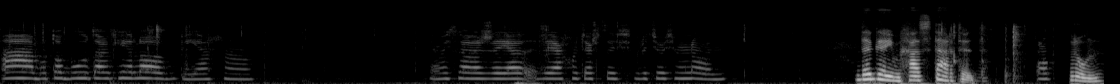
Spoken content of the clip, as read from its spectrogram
A, bo to było takie lobby, aha. Ja myślałam, że ja, że ja chociaż coś w życiu osiągnąłem. The game has started. Run.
